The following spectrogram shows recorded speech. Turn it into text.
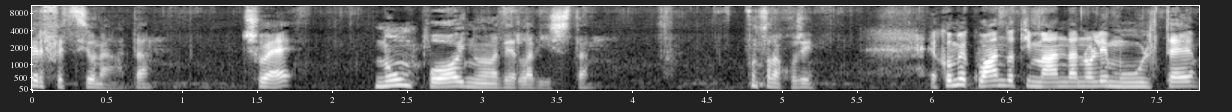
perfezionata, cioè non puoi non averla vista. Funziona così. È come quando ti mandano le multe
